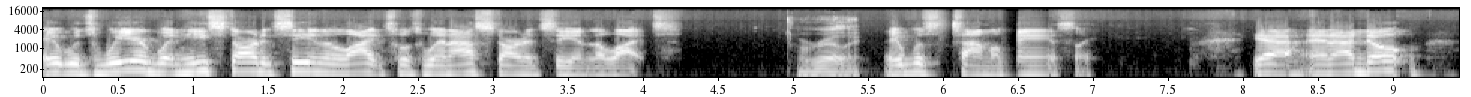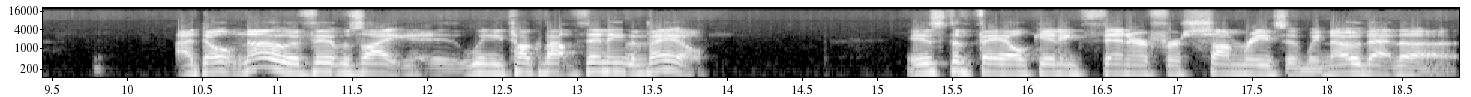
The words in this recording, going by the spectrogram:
it was weird when he started seeing the lights was when I started seeing the lights. Really? It was simultaneously. Yeah, and I don't I don't know if it was like when you talk about thinning the veil. Is the veil getting thinner for some reason? We know that the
